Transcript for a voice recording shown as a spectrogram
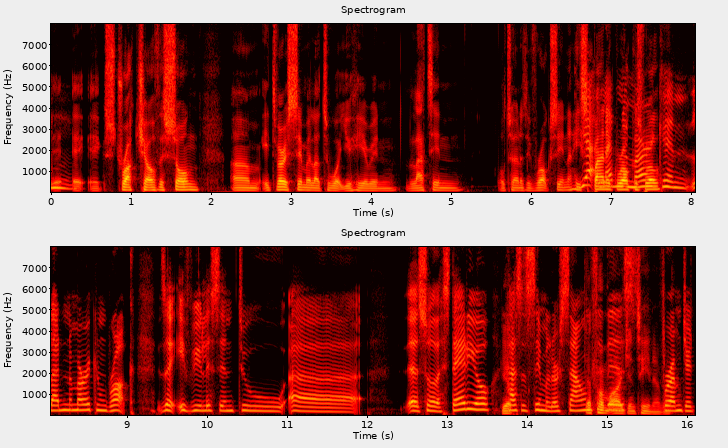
Mm. structure of the song, um, it's very similar to what you hear in Latin alternative rock scene and Hispanic yeah, rock as well. Latin American rock. So if you listen to uh, uh, Soda Stereo Yep. has a similar sound They're to from this. Argentina, From Arge-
